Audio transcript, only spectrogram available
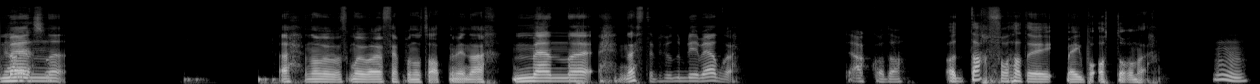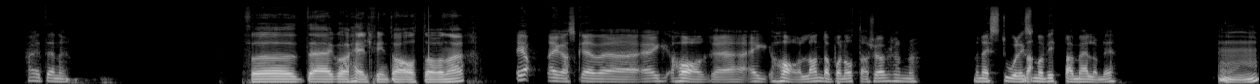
Ja, men så. eh, Nå må jeg bare se på notatene mine her. Men eh, neste episode blir bedre. Det er akkurat det. Og derfor satte jeg meg på åtteren her. Mm. Helt enig. Så det går helt fint å ha åtteren her. Ja, jeg har skrevet Jeg har, eh, jeg har landa på en åtter sjøl, skjønner du. Men jeg sto liksom og vippa mellom de. Mm.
